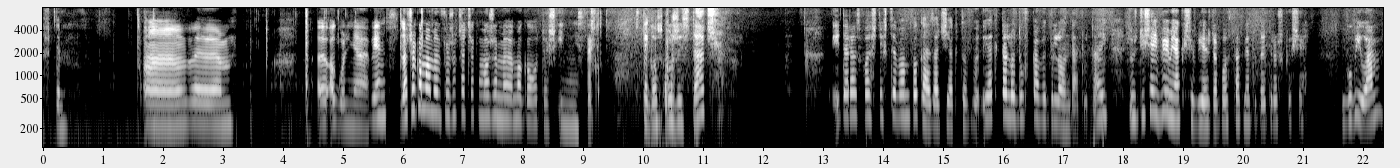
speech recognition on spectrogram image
w tym. Yy, w, ogólnie. Więc dlaczego mamy wyrzucać, jak możemy, mogą też inni z tego, z tego skorzystać? I teraz właśnie chcę Wam pokazać, jak, to, jak ta lodówka wygląda tutaj. Już dzisiaj wiem, jak się wjeżdża, bo ostatnio tutaj troszkę się gubiłam.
